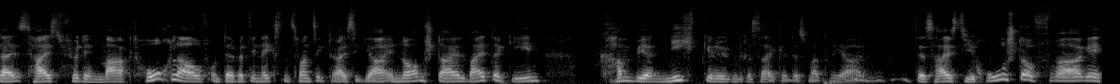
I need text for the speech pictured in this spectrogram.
Das heißt, für den Markthochlauf, und der wird die nächsten 20, 30 Jahre enorm steil weitergehen, haben wir nicht genügend recyceltes Material. Das heißt, die Rohstofffrage,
